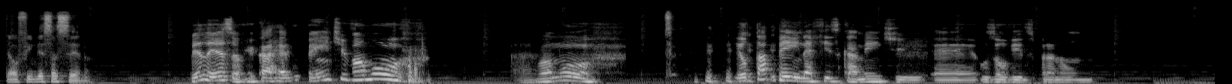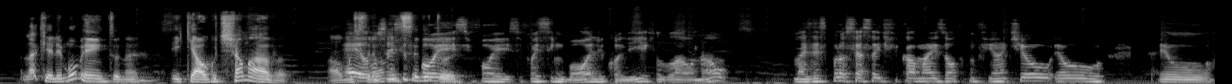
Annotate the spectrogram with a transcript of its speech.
até o fim dessa cena. Beleza, eu recarrego o pente e vamos. Vamos. Eu tapei, né, fisicamente é, os ouvidos pra não. Naquele momento, né? E que algo te chamava. Algo É, eu não sei se sedutor. foi, se, foi, se foi simbólico ali, aquilo lá ou não, mas esse processo aí de ficar mais autoconfiante, eu, eu, eu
